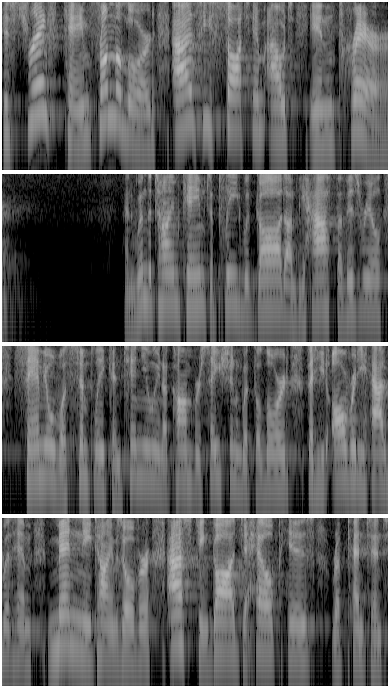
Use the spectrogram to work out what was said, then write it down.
His strength came from the Lord as he sought him out in prayer. And when the time came to plead with God on behalf of Israel, Samuel was simply continuing a conversation with the Lord that he'd already had with him many times over, asking God to help his repentant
